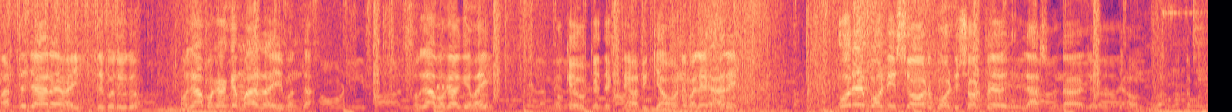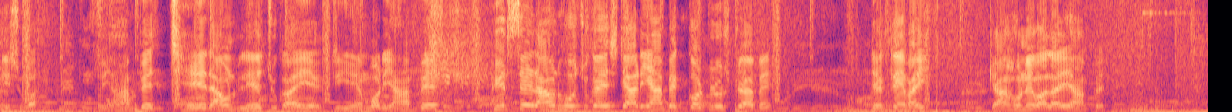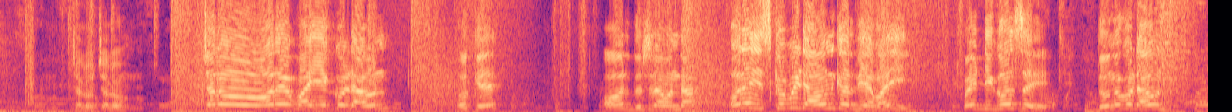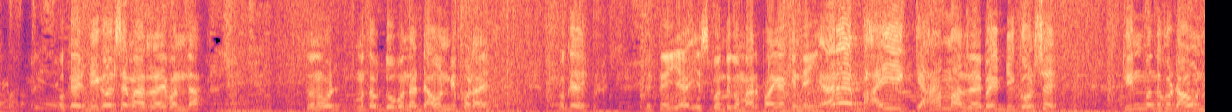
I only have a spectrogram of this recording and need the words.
मारते जा रहा है भाई। देखो देखो भगा भगा के मार रहा है ये बंदा। भगा भगा के भाई। ओके ओके देखते हैं अभी क्या होने वाले अरे! अरे बॉडी शॉट बॉडी शॉट पे लास्ट बंदा जब डाउन हुआ मतलब फिनिश हुआ। तो यहाँ पे छः राउंड ले चुका है एक्स डी एम बॉडी यहाँ पे फिर से राउंड हो चुका है स्टार्ट यहाँ पे कटलू स्ट्रा पे देखते हैं भाई, क्या होने वाला है यहाँ पे। चलो चलो। चलो, अरे भाई एक को डाउन ओके। और दूसरा बंदा। अरे, इसको भी डाउन कर दिया भाई। भाई डिगोल से। दोनों को डाउन ओके डिगोल से मार रहा है बंदा। दोनों को मतलब दो बंदा डाउन भी पड़ा है। ओके। देखते हैं यार इस बंदे को मार पाएगा कि नहीं? अरे भाई, क्या मार रहा है भाई डिगोल से? तीन बंदे को डाउन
